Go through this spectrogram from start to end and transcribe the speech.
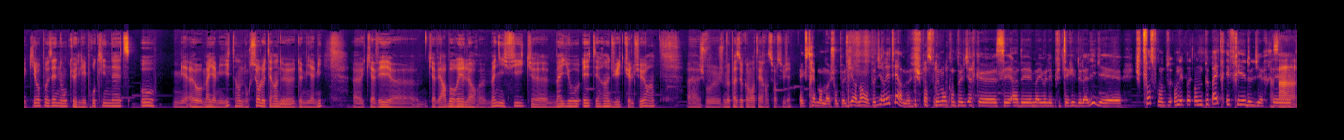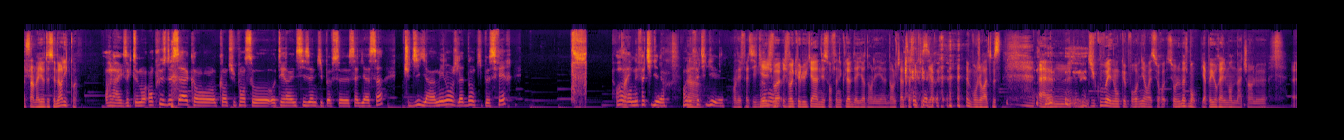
ouais. Qui opposait donc les Brooklyn Nets au, Mi- au Miami Heat, hein, donc sur le terrain de, de Miami, qui, avait, qui avait arboré leur magnifique maillot et terrain du Heat Culture. hein. Euh, je, vous- je me passe de commentaires hein, sur le sujet. Extrêmement moche, on peut le dire. Non, on peut dire les termes. Je pense vraiment qu'on peut dire que c'est un des maillots les plus terribles de la ligue et je pense qu'on on on ne peut pas être effrayé de le dire. Ah, C'est- un, maillot de Summer League, quoi. Voilà, exactement. En plus de ça, quand, quand tu penses au, au terrain in-season qui peuvent s'allier à ça, tu dis il y a un mélange là-dedans qui peut se faire. Oh, Ouais. on est fatigué. Hein. On Ah. est fatigué. On est fatigué. Vraiment. Je vois, je vois que Lucas a amené son fan club d'ailleurs dans, les, dans le chat, ça fait plaisir. Bonjour à tous. Euh, du coup, ouais, donc pour revenir ouais, sur, sur le match, bon, il n'y a pas eu réellement de match. hein, le,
